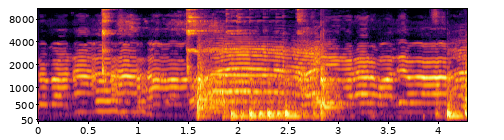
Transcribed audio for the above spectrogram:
గర్భానా మాదేవా చక్కని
